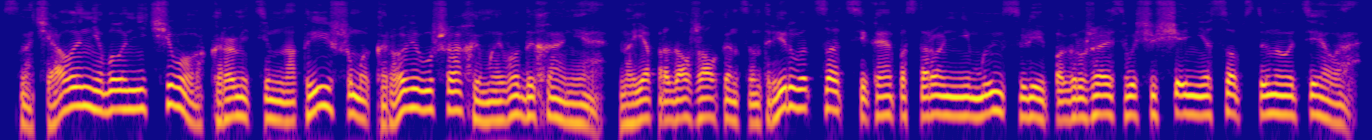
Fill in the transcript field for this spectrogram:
Сначала не было ничего, кроме темноты и шума крови в ушах и моего дыхания, но я продолжал концентрироваться, отсекая посторонние мысли, погружаясь в ощущение собственного тела.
